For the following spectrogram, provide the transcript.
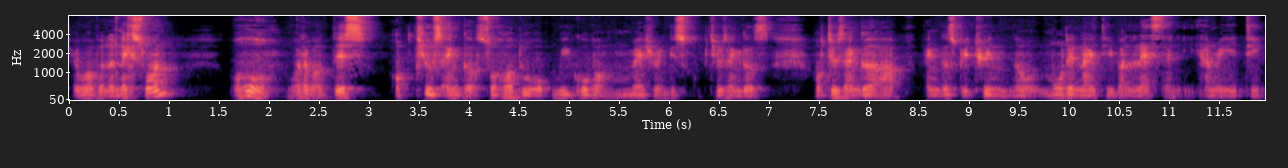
Okay what about the next one? Oh what about this obtuse angle? So how do we go about measuring these obtuse angles obtuse angle are angles between no more than 90 but less than 180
